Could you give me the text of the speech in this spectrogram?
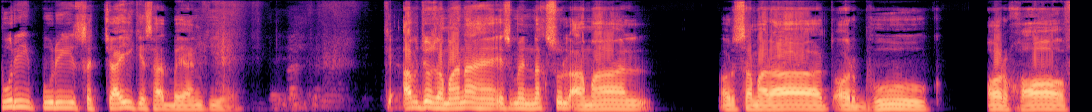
پوری پوری سچائی کے ساتھ بیان کی ہے کہ اب جو زمانہ ہے، اس میں نقص العمال اور ثمرات اور بھوک اور خوف۔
